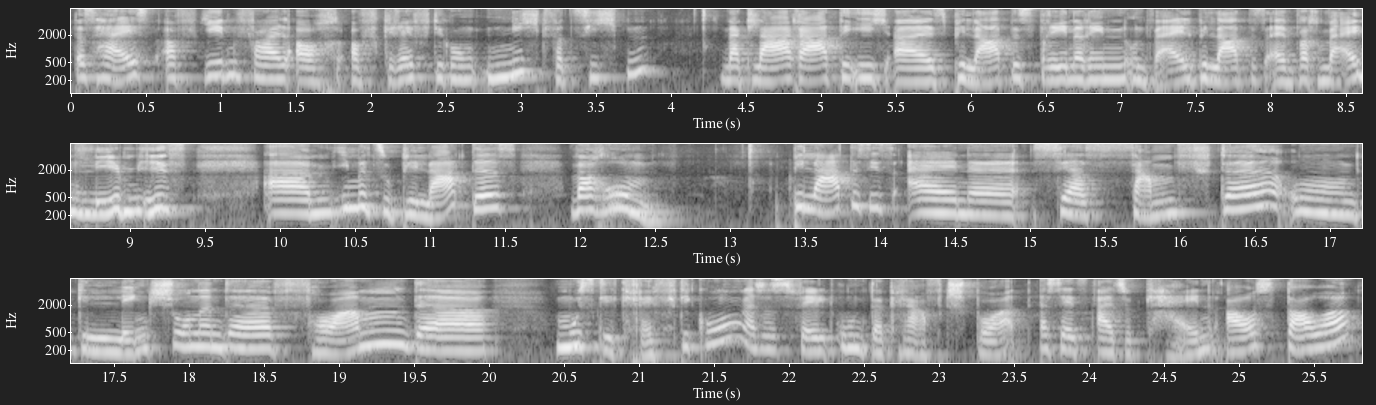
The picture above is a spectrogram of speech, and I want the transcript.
Das heißt, auf jeden Fall auch auf Kräftigung nicht verzichten. Na klar rate ich als Pilates-Trainerin und weil Pilates einfach mein Leben ist, ähm, immer zu Pilates. Warum? Pilates ist eine sehr sanfte und gelenkschonende Form der Muskelkräftigung, also es fällt unter Kraftsport, ersetzt also kein Ausdauer,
